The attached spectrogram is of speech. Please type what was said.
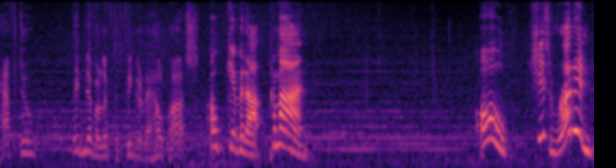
have to? They'd never lift a finger to help us. Oh, give it up. Come on. Oh, she's running.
